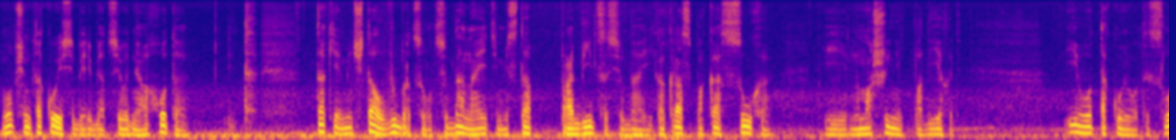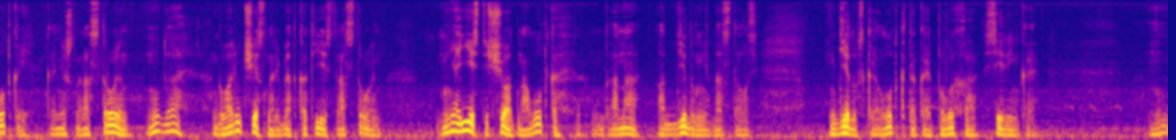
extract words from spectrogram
В общем, такое себе, ребят, сегодня охота так я мечтал выбраться вот сюда, на эти места, пробиться сюда. И как раз пока сухо, и на машине подъехать. И вот такой вот и с лодкой, конечно, расстроен. Ну да, говорю честно, ребят, как есть, расстроен. У меня есть еще одна лодка, она от деда мне досталась. Дедовская лодка такая, ПВХ, серенькая. Ну,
